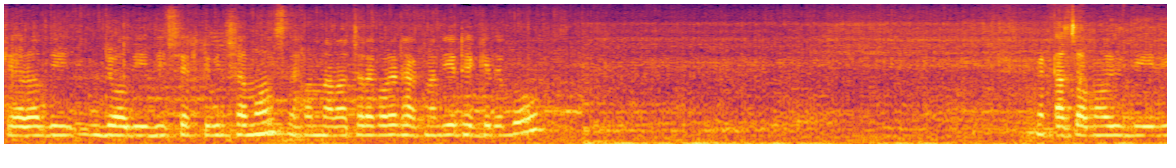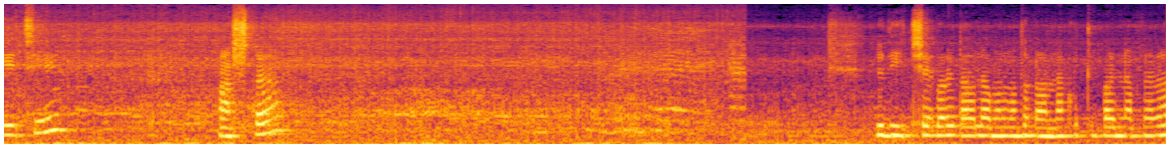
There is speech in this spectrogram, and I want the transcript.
কেওড়া দিয়ে জল দিয়ে দিচ্ছি এক টেবিল চামচ। এখন নাড়াচাড়া করে ঢাকনা দিয়ে ঢেকে দেবো। কাঁচামরিচ দিয়ে দিয়েছি। পাঁচটা। যদি ইচ্ছে করে তাহলে আমার মতো রান্না করতে পারেন আপনারা।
